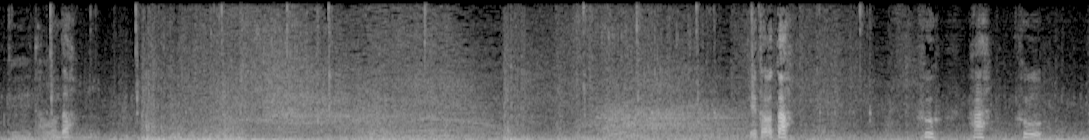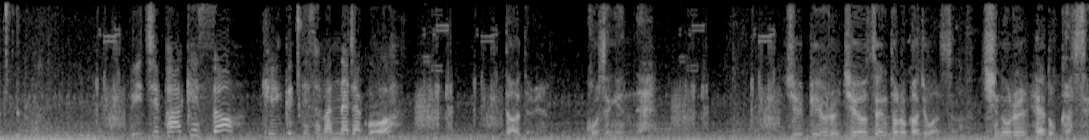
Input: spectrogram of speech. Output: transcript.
오케이, 다 간다. 얘다 왔다. 후, 하, 후. 위치 파악했어. 길 끝에서 만나자고. 다들 고생했네. CPU를 제어 센터로 가져왔어. 신호를 해독하세.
